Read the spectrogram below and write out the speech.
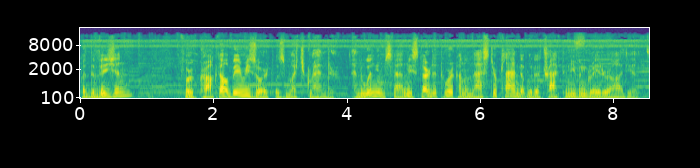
But the vision for Crocodile Bay Resort was much grander, and the Williams family started to work on a master plan that would attract an even greater audience,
